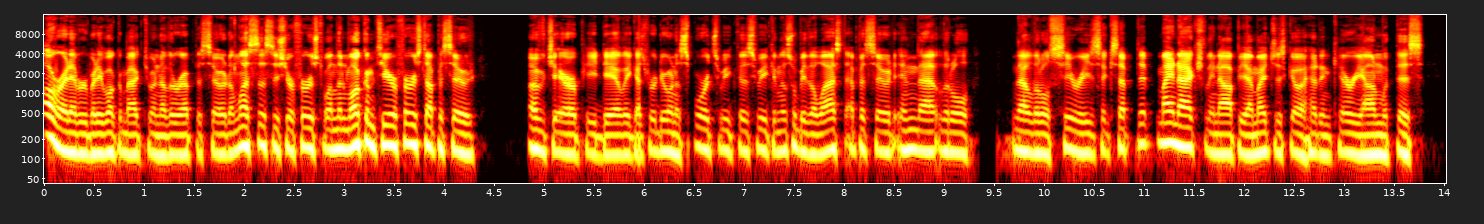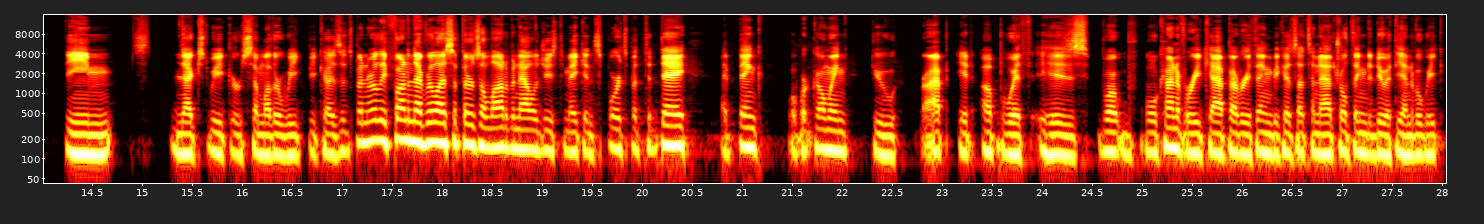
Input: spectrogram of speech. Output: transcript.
All right, everybody, welcome back to another episode. Unless this is your first one, then welcome to your first episode of JRP Daily. Guys, we're doing a sports week this week, and this will be the last episode in that little in that little series, except it might actually not be. I might just go ahead and carry on with this theme next week or some other week because it's been really fun and I've realized that there's a lot of analogies to make in sports. But today, I think what we're going to wrap it up with is we'll, we'll kind of recap everything because that's a natural thing to do at the end of a week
